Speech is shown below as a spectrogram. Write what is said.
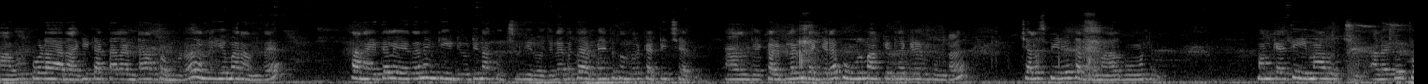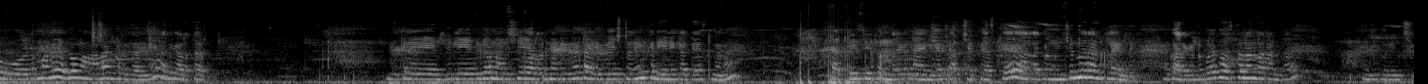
ఆవిడ కూడా రాఖీ కట్టాలంట వాళ్ళ తమ్ముడు. అన్నయ్య మరి అందే. తనైతే లేదని ఇంక ఈ డ్యూటీ నాకు వచ్చింది ఈ రోజు. లేకపోతే అమ్మాయి అయితే తొందరగా కట్టించారు వాళ్ళకి కడుపులంక దగ్గర పువ్వుల మార్కెట్ దగ్గర అనుకుంటా. చాలా స్పీడ్గా కడతాం మాల బాగుంటుంది. మనకైతే ఈ మాల వచ్చు. అలాగే తోడు మాల ఏదో మాల అంటారు దాన్ని అది కడతారు. ఇంకా ఏది లేదుగా మనిషి ఎవరిని అడిగినా టైం వేస్ట్ అని ఇంకా నేనే కట్టేస్తున్నాను. కట్టేసి తొందరగా మా ఆయనగారికి కట్ చెప్పేస్తే వాళ్ళు అక్కడ నుంచి ఉన్నారంటలేండి ఒక అరగంట పోయి వస్తానన్నారంట. ఇంటి గురించి.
